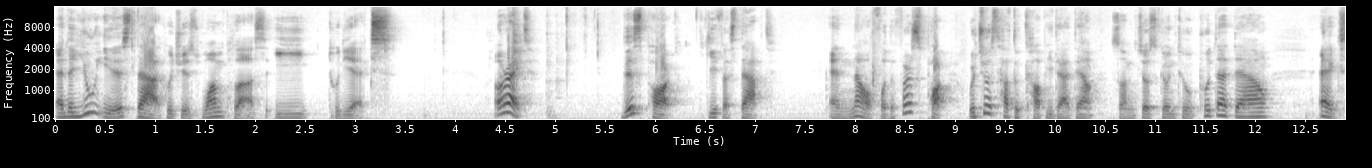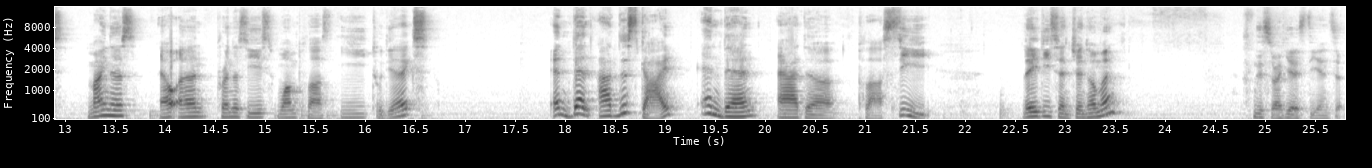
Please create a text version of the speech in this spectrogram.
And the u is that, which is 1 plus e to the x. Alright, this part gives us that. And now for the first part, we just have to copy that down. So I'm just going to put that down, x minus ln parentheses 1 plus e to the x. And then add this guy, and then add the plus c. Ladies and gentlemen, this right here is the answer.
